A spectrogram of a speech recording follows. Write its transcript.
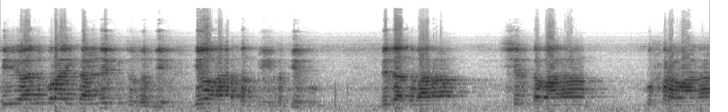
ٿي ويو آهي جو برائي ڪرڻ نيڪي ٿو سمجهي. اهو عادت به بدت وارا شرڪ وارا ڪفر وارا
